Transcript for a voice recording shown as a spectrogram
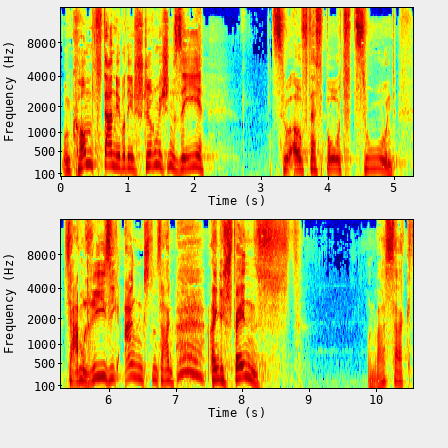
und kommt dann über den stürmischen See zu, auf das Boot zu und sie haben riesig Angst und sagen, ein Gespenst. Und was sagt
